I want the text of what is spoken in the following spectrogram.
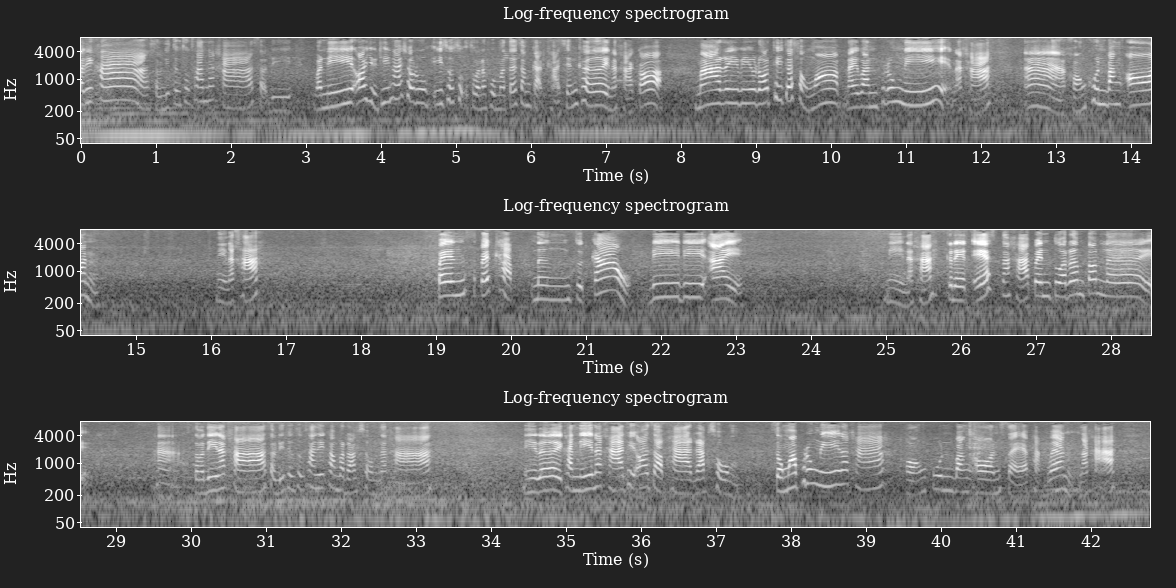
วัสดีค่ะ สวัสดีทุกทุกท่านนะคะ สวัสดี วันนี้อ้ออยู่ที่หน้าโชว์รูมอีซูซุสวนภูมิมอเตอร์จำกัดค่ะเช่นเคยนะคะ ก็มารีวิวรถที่จะส่งมอบในวันพรุ่งนี้นะคะอ่าของคุณบังออน นี่นะคะ เป็น Space Cap 1.9 DDI นี่นะคะ เกรด S นะคะ เป็นตัวเริ่มต้นเลย สวัสดีนะคะ สวัสดีทุกทุกท่านที่เข้ามารับชมนะคะ นี่เลยคันนี้นะคะที่อ้อจะพารับชม ส่งมอบพรุ่งนี้นะคะของคุณบังออนแสผักแว่นนะคะ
